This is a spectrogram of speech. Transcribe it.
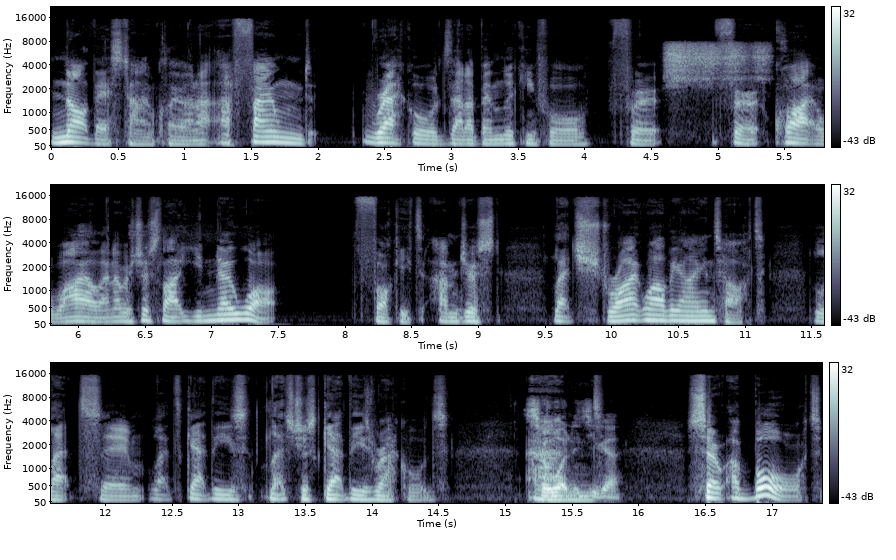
Not this time, Cleon. I, I found records that I've been looking for for for quite a while, and I was just like, you know what? Fuck it. I'm just let's strike while the iron's hot. Let's um, let's get these. Let's just get these records. So what did you get? So I bought.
